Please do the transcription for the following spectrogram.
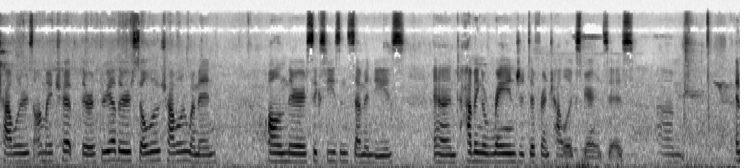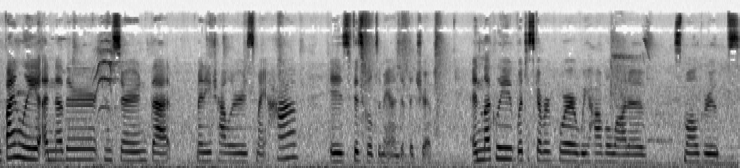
travelers on my trip. There were three other solo traveler women, all in their 60s and 70s, and having a range of different travel experiences. Um, and finally, another concern that many travelers might have is physical demand of the trip. And luckily with Discover Corps, we have a lot of small groups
